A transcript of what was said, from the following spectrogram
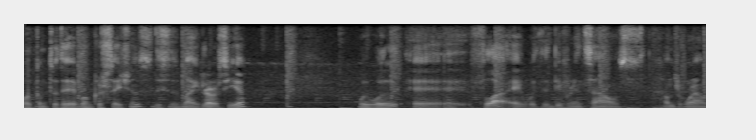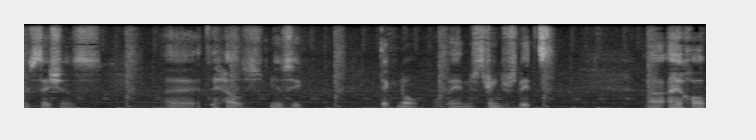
Welcome to the Bunker Stations. This is Mike Garcia. We will uh, fly with the different sounds, underground stations, uh, house music, techno, and strangers beats. Uh, I hope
